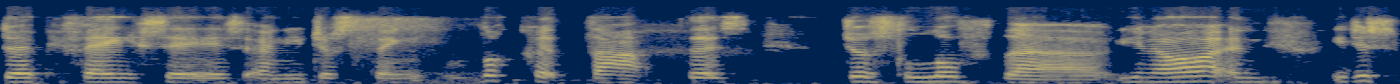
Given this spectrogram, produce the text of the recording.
derpy faces, and you just think, look at that. There's just love there, you know, and you just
